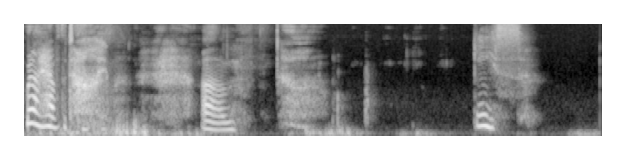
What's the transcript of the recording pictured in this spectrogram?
when I have the time. Um, geese.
